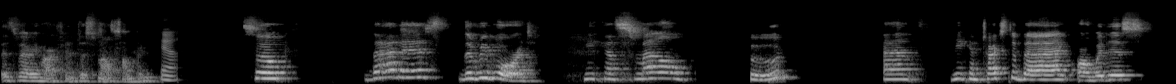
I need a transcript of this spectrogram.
it's very hard for him to smell something. Yeah. So that is the reward. He can smell food and he can touch the bag or with his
